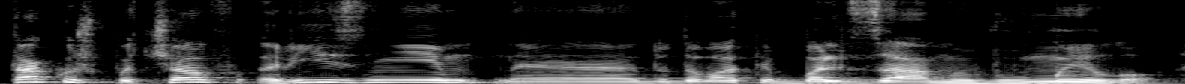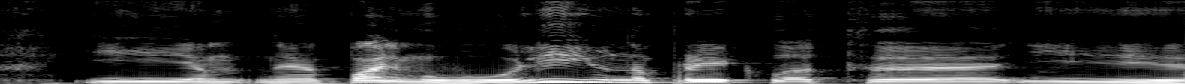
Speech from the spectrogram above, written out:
Також почав різні е, додавати бальзами в мило. І пальмову олію, наприклад, і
